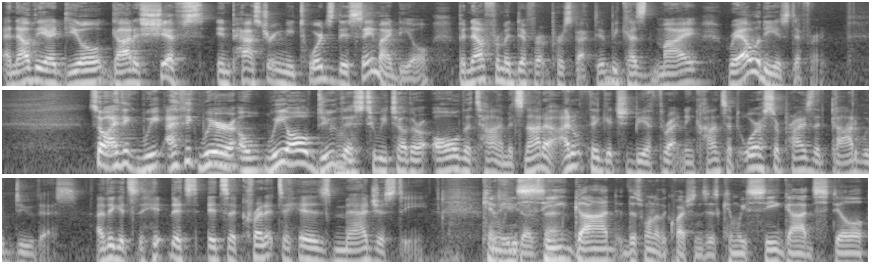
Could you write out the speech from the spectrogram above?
And now the ideal, God shifts in pastoring me towards the same ideal, but now from a different perspective because my reality is different. So I think we I think we're a, we all do mm-hmm. this to each other all the time. It's not a I don't think it should be a threatening concept or a surprise that God would do this. I think it's it's it's a credit to his majesty. Can we see that. God? This one of the questions is: Can we see God still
